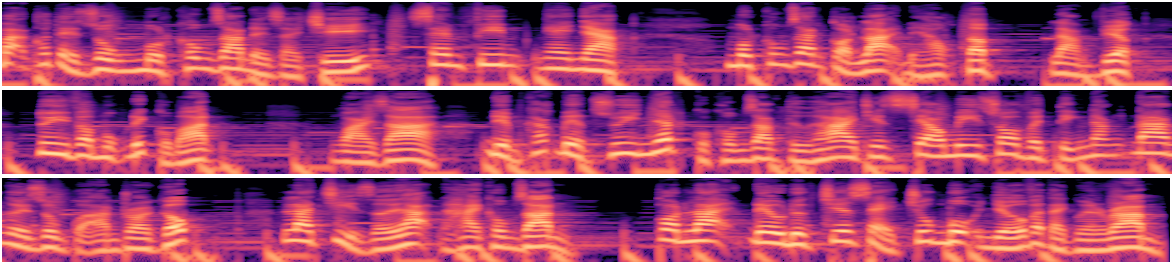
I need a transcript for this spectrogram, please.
bạn có thể dùng một không gian để giải trí, xem phim, nghe nhạc, một không gian còn lại để học tập, làm việc, tùy vào mục đích của bạn. Ngoài ra, điểm khác biệt duy nhất của không gian thứ hai trên Xiaomi so với tính năng đa người dùng của Android gốc là chỉ giới hạn hai không gian. Còn lại đều được chia sẻ chung bộ nhớ và tài nguyên RAM.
